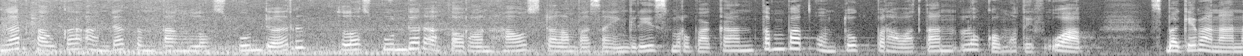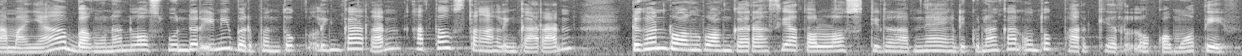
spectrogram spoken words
Pendengar, tahukah Anda tentang Los Bunder? Los Bunder atau roundhouse dalam bahasa Inggris merupakan tempat untuk perawatan lokomotif uap. Sebagaimana namanya, bangunan Los Bunder ini berbentuk lingkaran atau setengah lingkaran dengan ruang-ruang garasi atau los di dalamnya yang digunakan untuk parkir lokomotif.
